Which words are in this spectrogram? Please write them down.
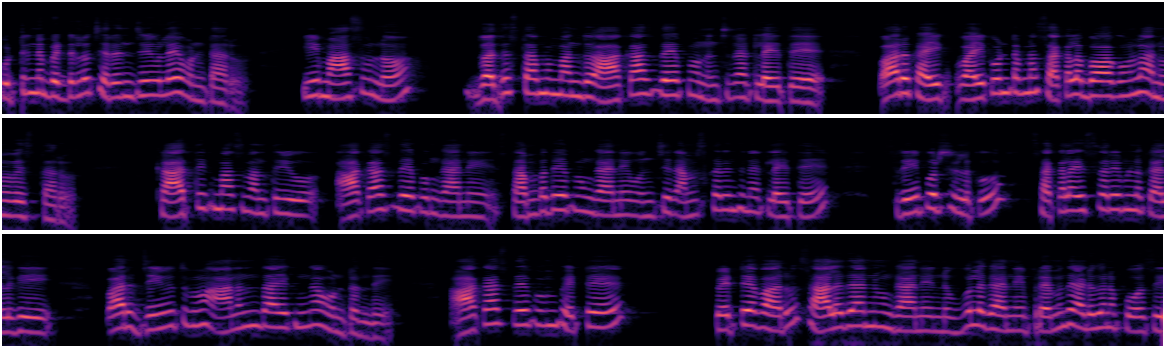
పుట్టిన బిడ్డలు చిరంజీవులే ఉంటారు. ఈ మాసంలో ధ్వజస్తంభం మందు ఆకాశ దీపం ఉంచినట్లయితే వారు కై వైకుంఠంలో సకల భోగంలో అనుభవిస్తారు. కార్తీక మాసం అంతయు ఆకాశ దీపం కానీ స్తంభదీపం కానీ ఉంచి నమస్కరించినట్లయితే స్త్రీ పురుషులకు సకల ఐశ్వర్యములు కలిగి వారి జీవితం ఆనందదాయకంగా ఉంటుంది. ఆకాశ దీపం పెట్టే పెట్టేవారు సాలధాన్యం కానీ నువ్వులు కానీ ప్రమిది అడుగున పోసి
